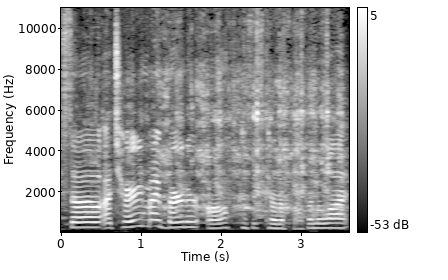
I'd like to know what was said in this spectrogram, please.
So I turned my burner off because it's kind of popping a lot.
